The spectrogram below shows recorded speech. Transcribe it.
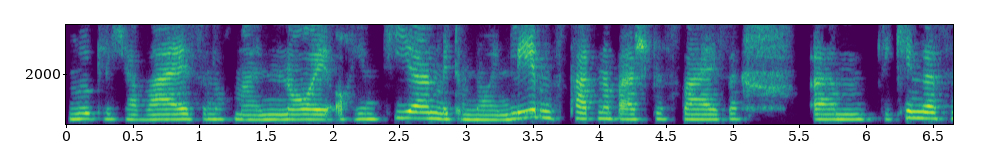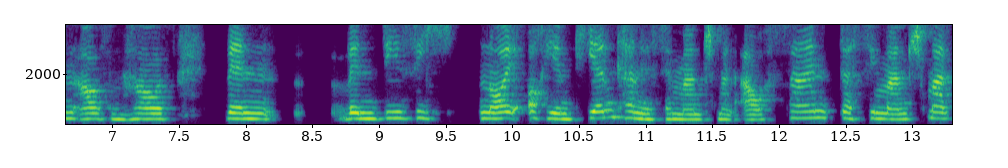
möglicherweise nochmal neu orientieren mit einem neuen Lebenspartner beispielsweise, ähm, die Kinder sind aus dem Haus, wenn, wenn die sich neu orientieren, kann es ja manchmal auch sein, dass sie manchmal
